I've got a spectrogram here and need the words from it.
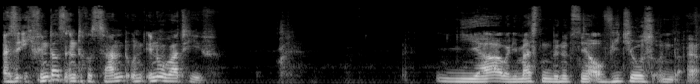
Also ich finde das interessant und innovativ. Ja, aber die meisten benutzen ja auch Videos und äh,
